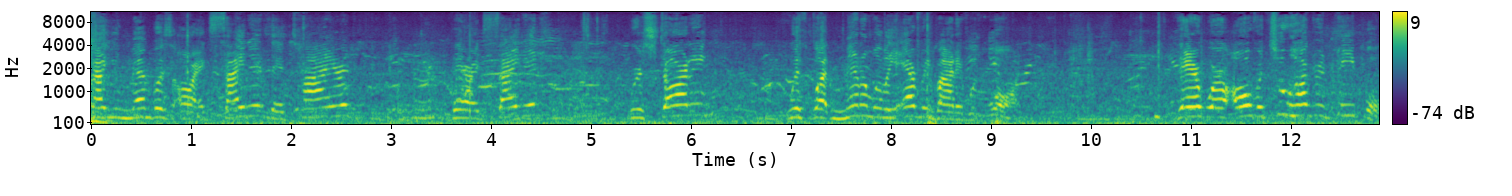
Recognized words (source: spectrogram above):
tell you, members are excited. They're tired. They're excited. We're starting with what minimally everybody would want. There were over 200 people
